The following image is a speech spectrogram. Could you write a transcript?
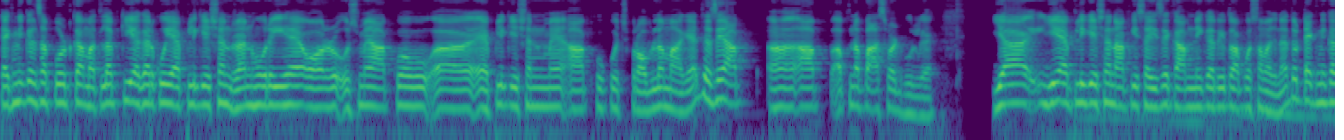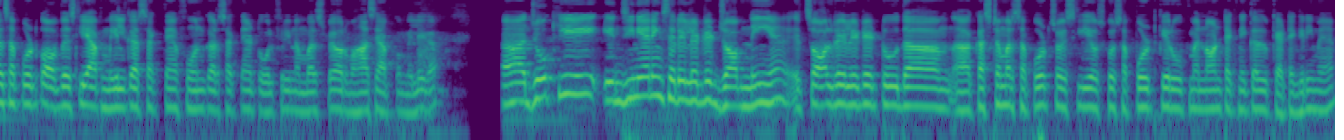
टेक्निकल सपोर्ट का मतलब कि अगर कोई एप्लीकेशन रन हो रही है और उसमें आपको एप्लीकेशन uh, में आपको कुछ प्रॉब्लम आ गया जैसे आप uh, आप अपना पासवर्ड भूल गए या ये एप्लीकेशन आपकी सही से काम नहीं कर रही तो आपको समझना है तो टेक्निकल सपोर्ट को ऑब्वियसली आप मेल कर सकते हैं फ़ोन कर सकते हैं टोल फ्री नंबर्स पे और वहाँ से आपको मिलेगा। uh, जो कि इंजीनियरिंग से रिलेटेड जॉब नहीं है it's all related to the customer support so इसलिए उसको सपोर्ट के रूप में नॉन टेक्निकल कैटेगरी में है।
